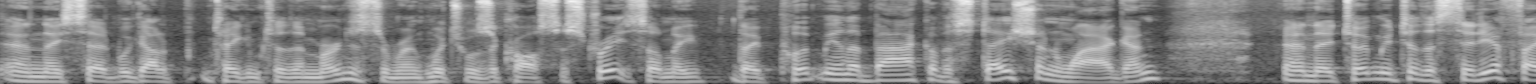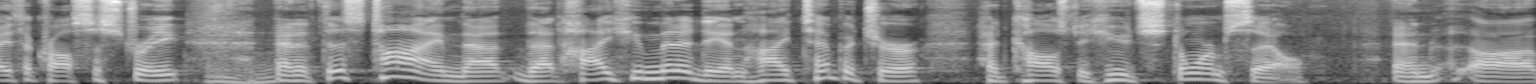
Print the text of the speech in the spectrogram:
and they said we got to take him to the emergency room, which was across the street. So they, they put me in the back of a station wagon, and they took me to the City of Faith across the street. Mm-hmm. And at this time, that that high humidity and high temperature had caused a huge storm cell and uh,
